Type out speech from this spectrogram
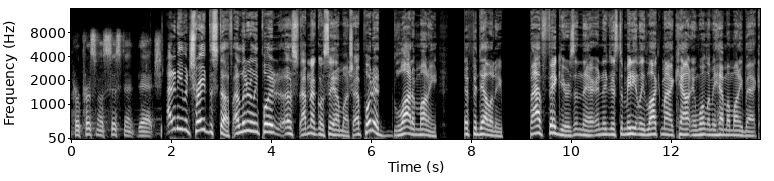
her personal assistant that she I didn't even trade the stuff. I literally put, i I'm not going to say how much. I put a lot of money at Fidelity, five figures in there, and they just immediately locked my account and won't let me have my money back.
